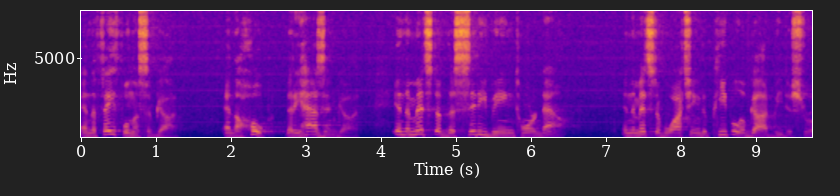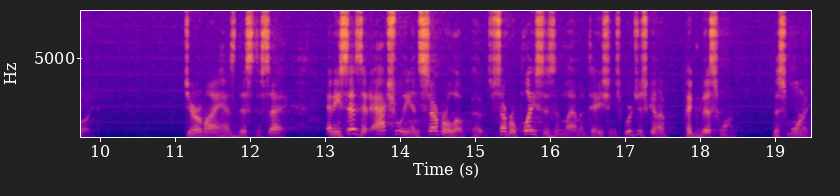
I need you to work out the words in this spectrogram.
and the faithfulness of God and the hope that he has in God. In the midst of the city being torn down, in the midst of watching the people of God be destroyed, Jeremiah has this to say. And he says it actually in several, of, uh, several places in Lamentations. We're just going to pick this one this morning.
